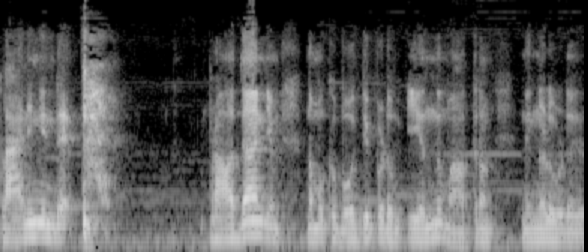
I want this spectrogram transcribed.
പ്ലാനിങ്ങിന്റെ പ്രാധാന്യം നമുക്ക് ബോധ്യപ്പെടും എന്ന് മാത്രം നിങ്ങളോട്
